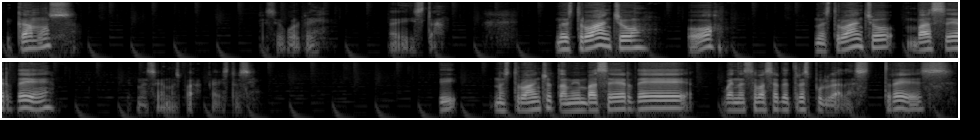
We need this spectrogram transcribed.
Clicamos. Que se vuelve. Ahí está. Nuestro ancho. Oh, nuestro ancho va a ser de. Más para acá, esto sí. Y nuestro ancho también va a ser de. Bueno, este va a ser de 3 pulgadas. 3.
